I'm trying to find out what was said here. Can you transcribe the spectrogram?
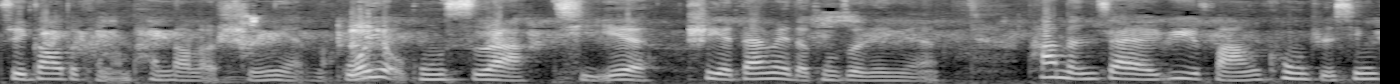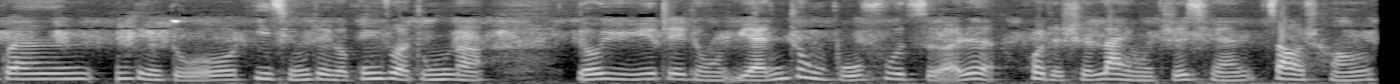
最高的可能判到了十年了。国有公司啊、企业、事业单位的工作人员，他们在预防控制新冠病毒疫情这个工作中呢，由于这种严重不负责任或者是滥用职权，造成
